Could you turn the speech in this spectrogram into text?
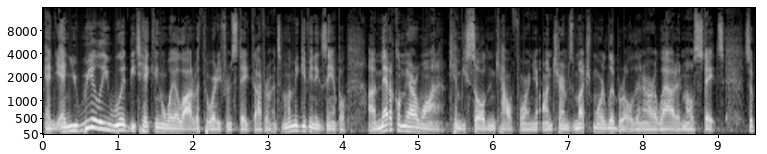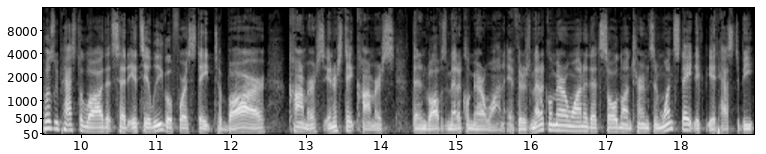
and and you really would be taking away a lot of authority from state governments. And let me give you an example: uh, medical marijuana can be sold in California on terms much more liberal than are allowed in most states. Suppose we passed a law that said it's illegal for a state to bar commerce, interstate commerce that involves medical marijuana. If there's medical marijuana that's sold on terms in one state, it, it has to be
